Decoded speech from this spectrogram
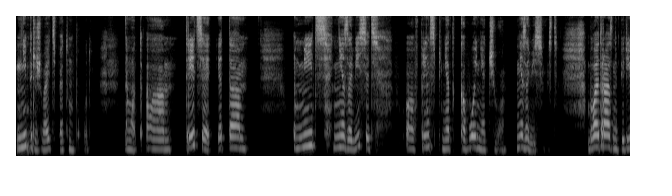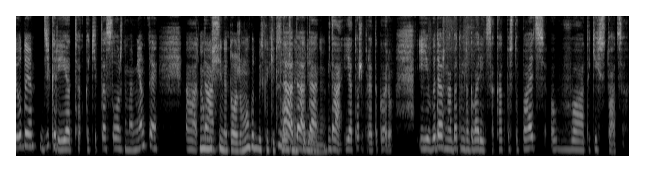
не переживайте по этому поводу. Вот. А третье — это уметь не зависеть, а, в принципе, ни от кого и ни от чего. Независимость. Бывают разные периоды, декрет, какие-то сложные моменты. А, ну, да. мужчины тоже могут быть какие-то сложные да, да, периоды. Да, да, я тоже про это говорю. И вы должны об этом договориться, как поступать в таких ситуациях.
